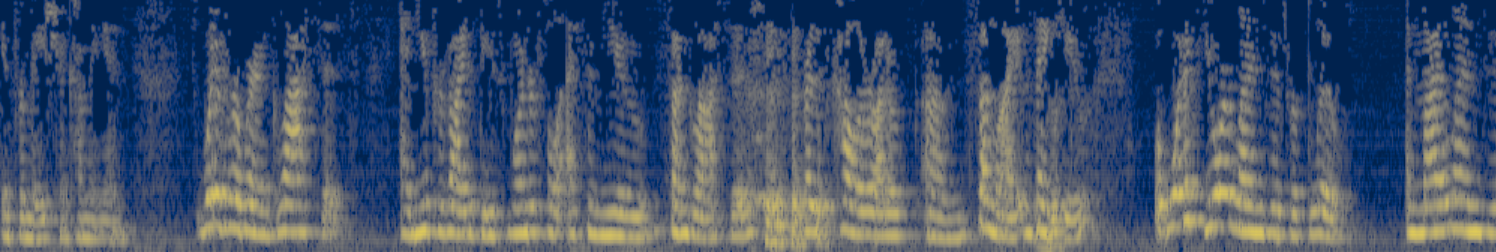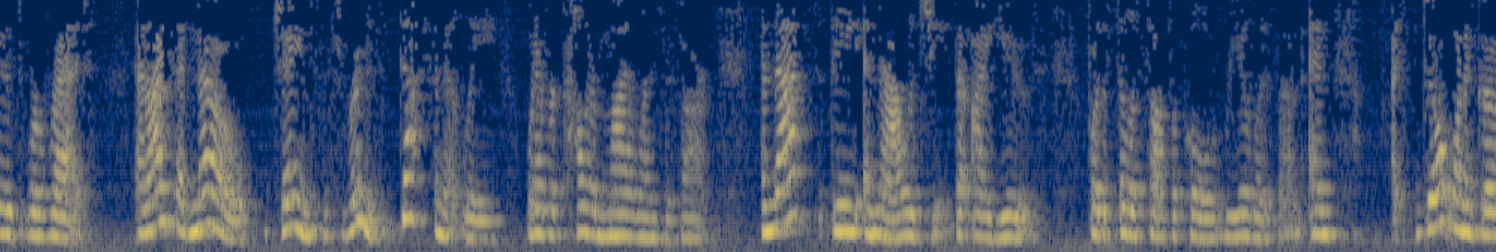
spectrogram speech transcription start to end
information coming in. So what if we're wearing glasses? And you provided these wonderful SMU sunglasses for this Colorado um, sunlight, and thank you. But what if your lenses were blue and my lenses were red? And I said, no, James, this room is definitely whatever color my lenses are. And that's the analogy that I use for the philosophical realism. And I don't want to go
